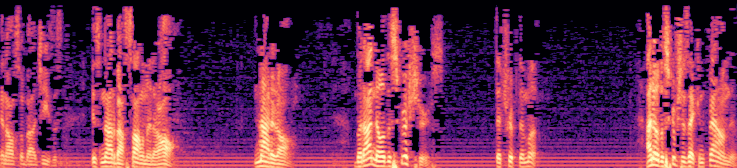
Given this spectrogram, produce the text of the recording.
and also about Jesus. It's not about Solomon at all. Not at all. But I know the scriptures that trip them up. I know the scriptures that confound them.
